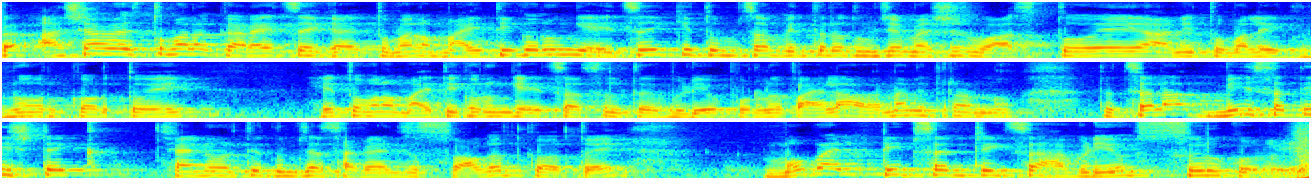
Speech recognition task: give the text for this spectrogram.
तर अशा वेळेस तुम्हाला करायचं आहे काय? तुम्हाला माहिती करून घ्यायचं आहे की तुमचा मित्र तुमचे मेसेज वाचतोय आणि तुम्हाला इग्नोर करतोय हे तुम्हाला माहिती करून घ्यायचं असेल तर व्हिडिओ पूर्ण पाहायला हवा ना मित्रांनो. तर चला मी सतीश टेक चॅनलवरती तुमच्या सगळ्यांचं स्वागत करतोय. मोबाईल टिप्स अँड ट्रिक्सचा हा व्हिडिओ सुरू करूया.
